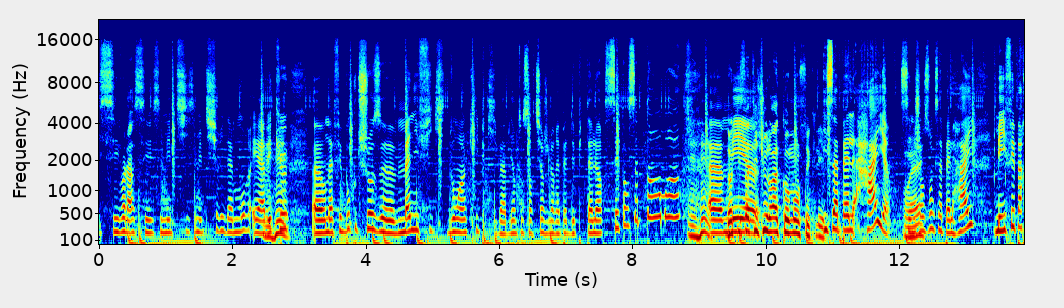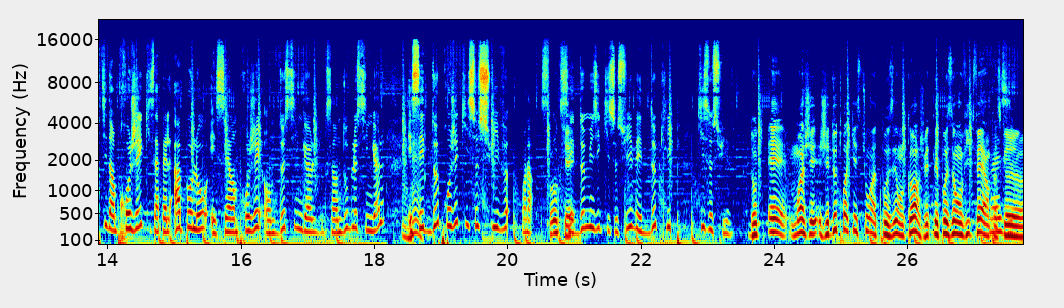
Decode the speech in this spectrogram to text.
c'est voilà, c'est mes petits, mes petits chéris d'amour. Et avec Mhm. eux, euh, on a fait beaucoup de choses euh, magnifiques, dont un clip qui va bientôt sortir. Je le répète depuis tout à l'heure, c'est en septembre. Mhm. Euh, Donc mais, il s'intitulera comment ce clip Il s'appelle High, c'est Ouais. une chanson qui s'appelle High, mais il fait partie d'un projet qui s'appelle Apollo et c'est un projet en deux singles, donc c'est un double single et Mhm. c'est deux projets qui se suivent. Voilà, c'est deux musiques qui se suivent et deux clips qui se suivent. Donc, eh, moi j'ai deux trois questions à te poser encore. Je vais te les poser en vite fait hein, parce que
